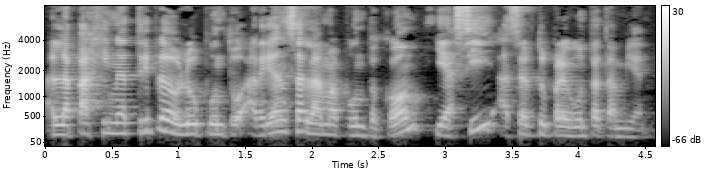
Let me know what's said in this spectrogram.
a la página www.adriansalama.com y así hacer tu pregunta también.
